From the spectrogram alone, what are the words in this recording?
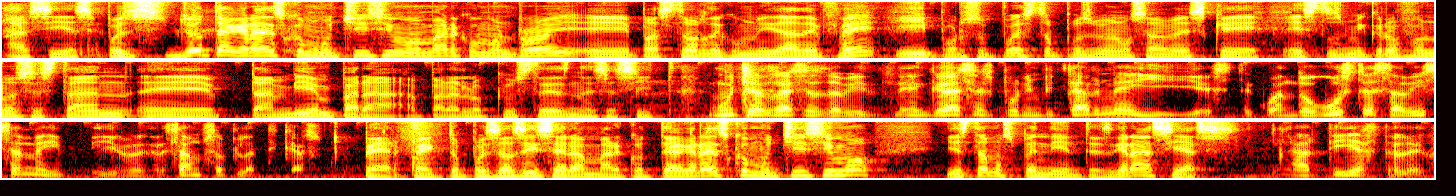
Así es, pues yo te agradezco muchísimo Marco Monroy, eh, pastor de comunidad de fe y por supuesto pues bueno, sabes que estos micrófonos están eh, también para, para lo que ustedes necesitan. Muchas gracias David, gracias por invitarme y este, cuando gustes avísame y regresamos a platicar. Perfecto, pues así será Marco, te agradezco muchísimo y estamos pendientes. Gracias. A ti, hasta luego.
